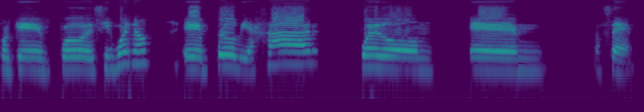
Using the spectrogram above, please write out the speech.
porque puedo decir, bueno, eh, puedo viajar, puedo, em, no sé,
